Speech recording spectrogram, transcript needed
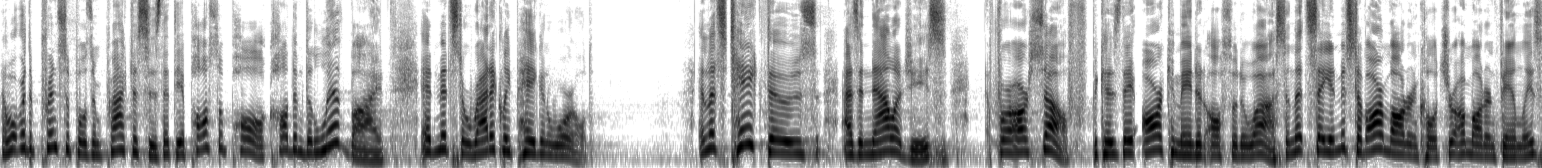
and what were the principles and practices that the Apostle Paul called them to live by amidst a radically pagan world. And let's take those as analogies for ourselves because they are commanded also to us. And let's say, in midst of our modern culture, our modern families,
